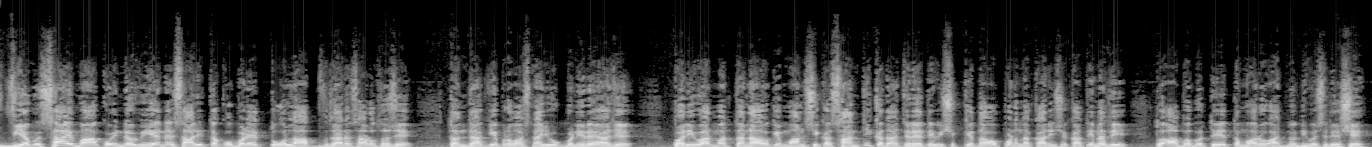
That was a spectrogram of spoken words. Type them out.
વ્યવસાયમાં કોઈ નવી અને સારી તકો મળે તો લાભ વધારે સારો થશે. ધંધાકીય પ્રવાસના યોગ બની રહ્યા છે. પરિવારમાં તણાવ કે માનસિક અશાંતિ કદાચ રહે તેવી શક્યતાઓ પણ નકારી શકાતી નથી. તો આ બાબતે તમારો આજનો દિવસ રહેશે.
